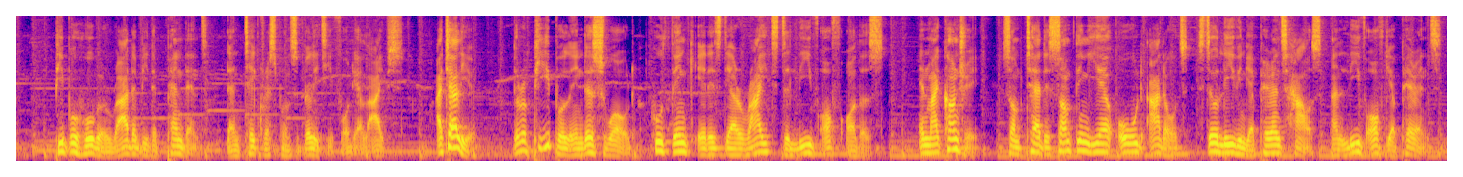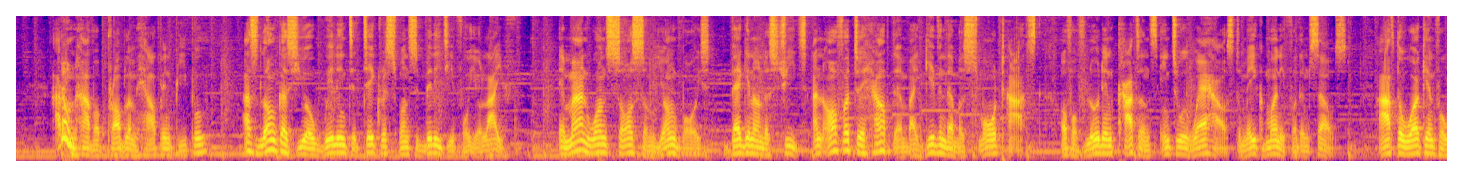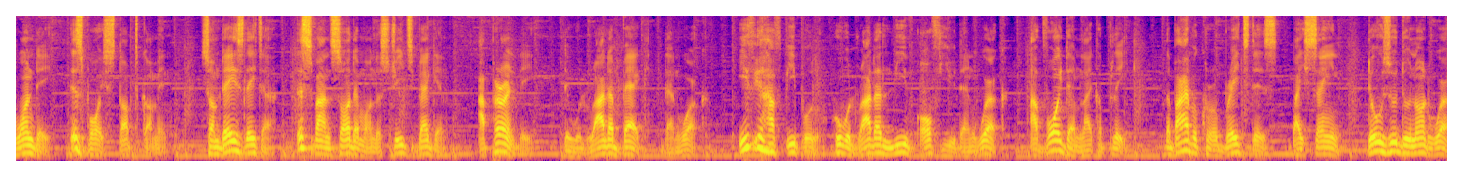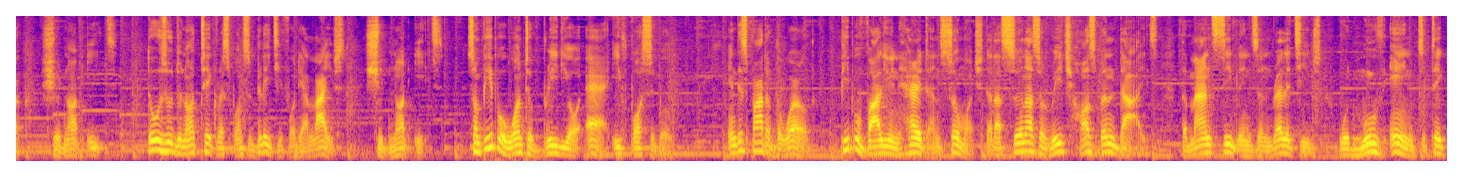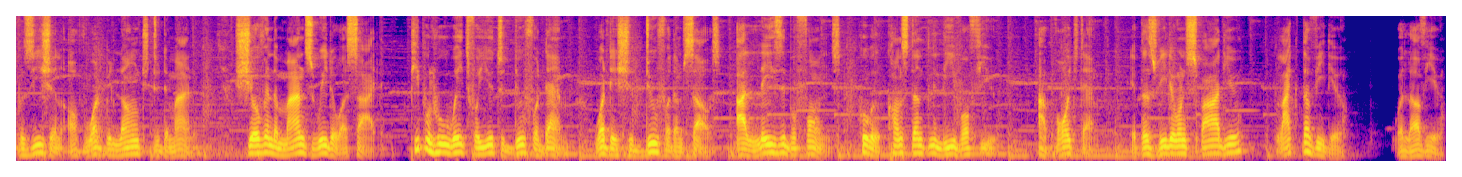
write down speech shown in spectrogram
People who will rather be dependent than take responsibility for their lives. I tell you, there are people in this world who think it is their right to live off others. In my country, some 30 something year old adults still live in their parents' house and live off their parents. I don't have a problem helping people as long as you are willing to take responsibility for your life. A man once saw some young boys begging on the streets and offered to help them by giving them a small task of offloading cartons into a warehouse to make money for themselves. After working for one day, this boy stopped coming. Some days later, this man saw them on the streets begging. Apparently, they would rather beg than work. If you have people who would rather live off you than work, avoid them like a plague. The Bible corroborates this by saying, those who do not work should not eat. Those who do not take responsibility for their lives should not eat. Some people want to breed your air if possible. In this part of the world, people value inheritance so much that as soon as a rich husband dies, the man's siblings and relatives would move in to take possession of what belonged to the man, shoving the man's widow aside. People who wait for you to do for them what they should do for themselves are lazy buffoons who will constantly leave off you. Avoid them. If this video inspired you, like the video. We love you.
